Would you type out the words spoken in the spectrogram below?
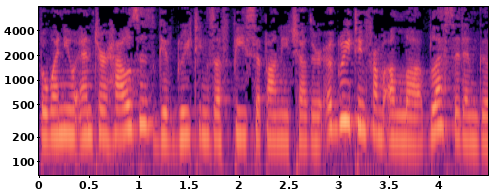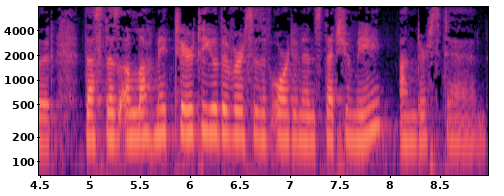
But when you enter houses, give greetings of peace upon each other. A greeting from Allah, blessed and good. Thus does Allah make clear to you the verses of ordinance that you may understand.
